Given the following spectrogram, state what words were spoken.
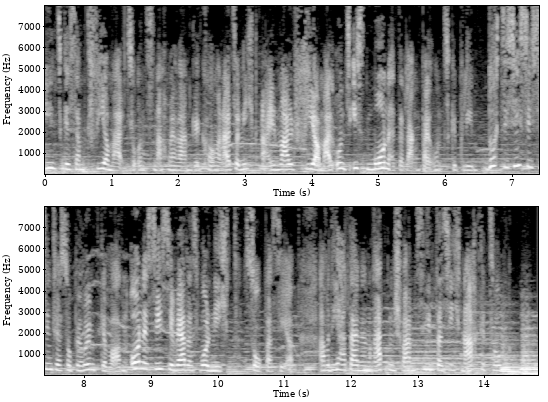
insgesamt viermal zu uns nach Meran gekommen. Also nicht einmal, viermal. Und sie ist monatelang bei uns geblieben. Durch die Sissi sind wir so berühmt geworden. Ohne Sissi wäre das wohl nicht so passiert. Aber die hat einen Rattenschwanz hinter sich nachgezogen.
